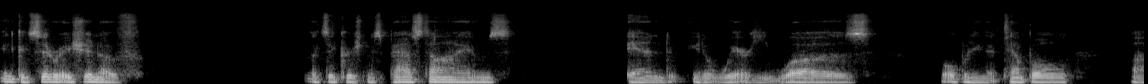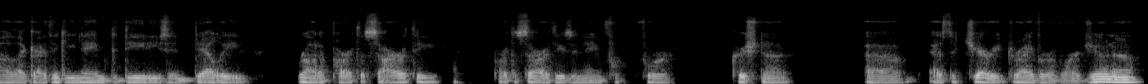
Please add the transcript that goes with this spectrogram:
in consideration of, let's say, Krishna's pastimes and you know where he was, opening a temple uh, like I think he named the deities in Delhi, Radha Parthasarathi. Parthasarathi is a name for, for Krishna uh, as the chariot driver of Arjuna.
